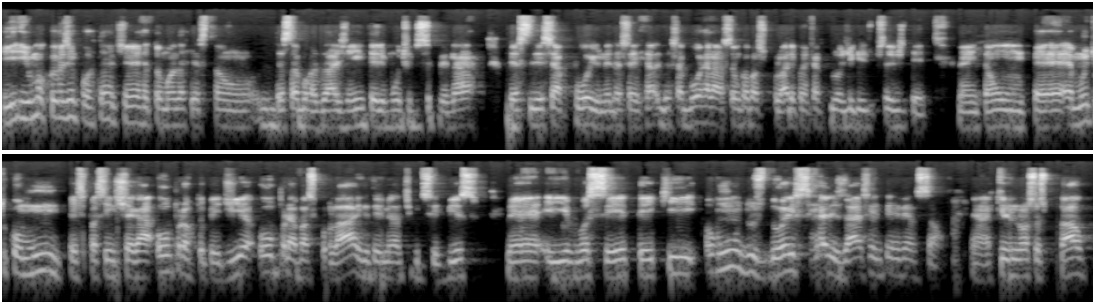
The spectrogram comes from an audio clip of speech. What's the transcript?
E, e, uma coisa importante, né, retomando a questão dessa abordagem inter e multidisciplinar, desse, desse apoio, né, dessa, dessa boa relação com a vascular e com a infectologia que a gente precisa de ter. Né? Então, é, é muito comum esse paciente chegar ou para ortopedia ou para vascular em determinado tipo de serviço, né, e você ter que um dos dois realizar essa intervenção. É, aqui no nosso hospital,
